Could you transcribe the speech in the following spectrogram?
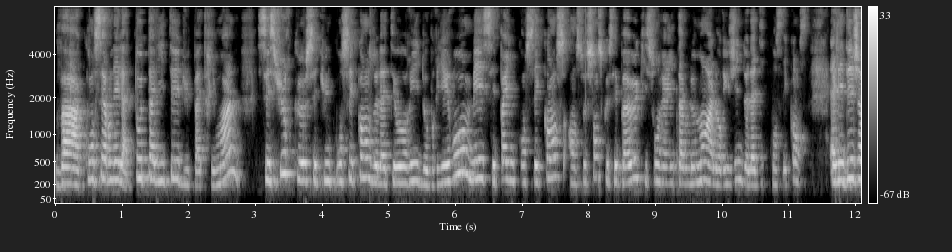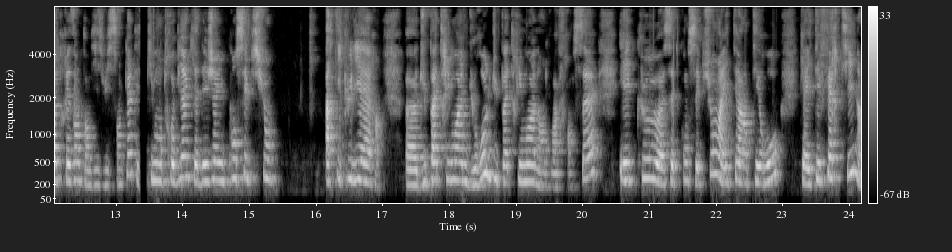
va concerner la totalité du patrimoine, c'est sûr que c'est une conséquence de la théorie d'Aubriero, mais c'est pas une conséquence en ce sens que c'est pas eux qui sont véritablement à l'origine de la dite conséquence. Elle est déjà présente en 1804 et qui montre bien qu'il y a déjà une conception particulière euh, du patrimoine, du rôle du patrimoine en droit français, et que euh, cette conception a été un terreau qui a été fertile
